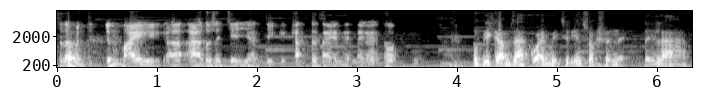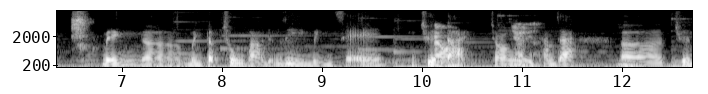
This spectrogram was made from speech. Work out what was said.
tức là à. mình trình bày à, à tôi sẽ chỉ cho anh chị cái cách thế này này này, này thôi một cái cảm giác của anh về chữ instruction ấy đấy là mình uh, mình tập trung vào những gì mình sẽ truyền no. tải cho yeah. người tham gia uh, truyền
